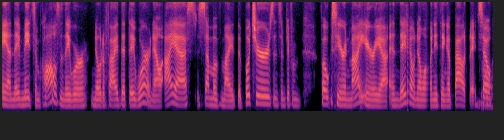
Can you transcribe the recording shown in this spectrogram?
And they've made some calls and they were notified that they were. Now, I asked some of my, the butchers and some different folks here in my area, and they don't know anything about it. So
